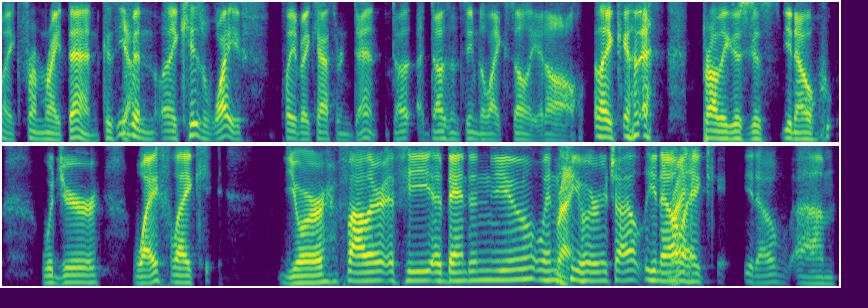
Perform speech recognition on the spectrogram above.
like from right then, because Yeah. even like his wife, played by Catherine Dent, do, doesn't seem to like Sully at all. Like probably just just you know, would your wife like your father if he abandoned you when Right. you were a child? You know, Right. like you know, um,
